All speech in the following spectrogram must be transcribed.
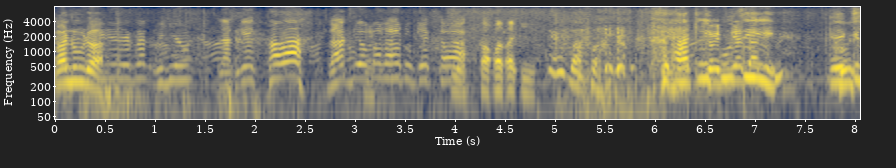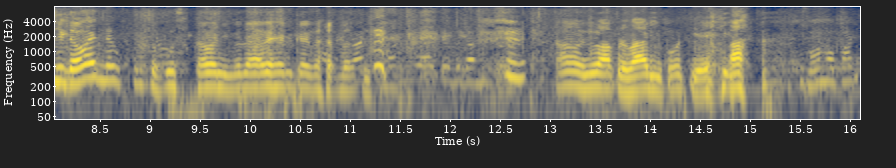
કાનુડો. રાખજો અમારા હાટુ કેક ખાવા. આટલી ખુશી. ખુશી તો હોય જ ને પૂછો પૂછો ખાવાની મજા આવે છે કઈ બરાબર હા જો આપણે વાડી પહોંચીએ. હા. મામો પાકે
